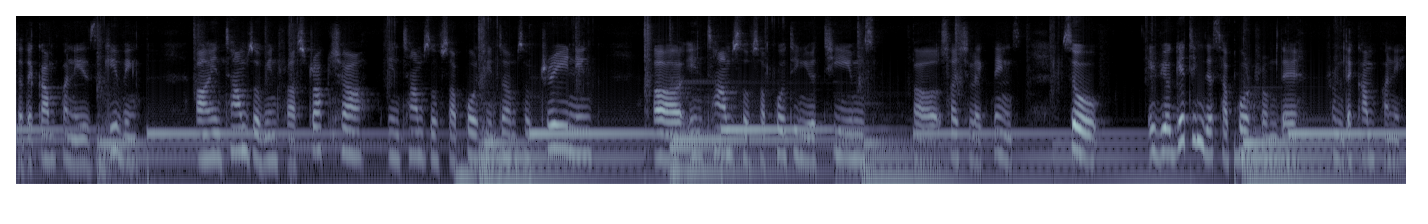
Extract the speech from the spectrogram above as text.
that the company is giving uh, in terms of infrastructure, in terms of support, in terms of training, uh, in terms of supporting your teams, uh, such like things. So if you're getting the support from the from the company,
